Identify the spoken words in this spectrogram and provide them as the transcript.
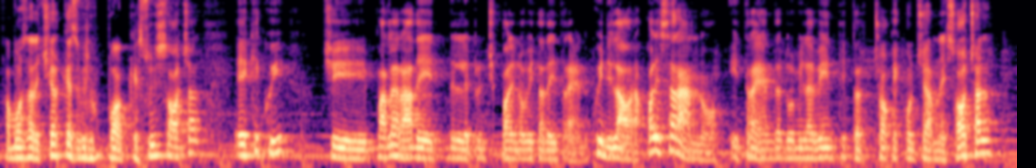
famosa ricerca e sviluppo anche sui social e che qui ci parlerà dei, delle principali novità dei trend. Quindi Laura, quali saranno i trend 2020 per ciò che concerne i social?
